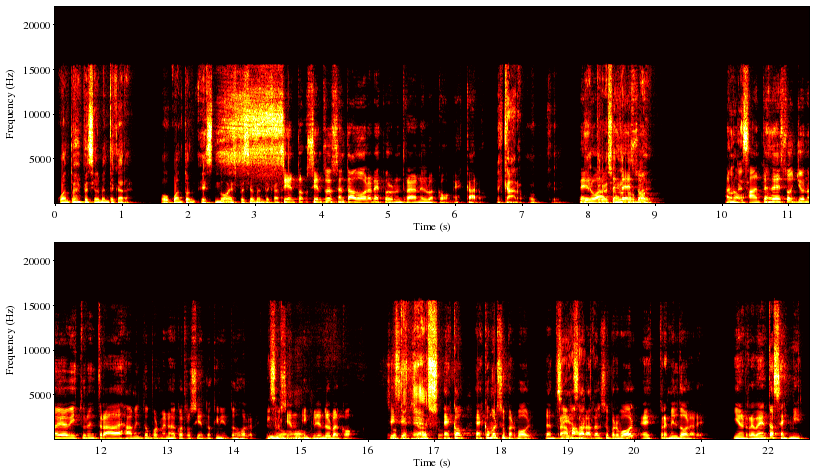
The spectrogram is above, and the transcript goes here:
¿Cuánto es especialmente cara? ¿O cuánto es no especialmente cara? Ciento- 160 dólares por una entrada en el balcón. Es caro. Es caro. Ok. Pero, antes eso es lo de normal. eso... Ah, No, es- antes no. de eso yo no había visto una entrada de Hamilton por menos de 400, 500 dólares, No. incluyendo, incluyendo el balcón. Sí, ¿Pero sí, o es sea, eso? Es como, es como el Super Bowl. La entrada Sí, más exacto. barata del Super Bowl es 3 mil dólares y en reventa 6 mil.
